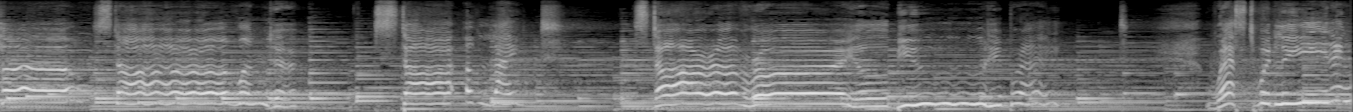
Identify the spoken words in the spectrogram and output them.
Oh, star of wonder, star of light, star of royal beauty bright, westward leading,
